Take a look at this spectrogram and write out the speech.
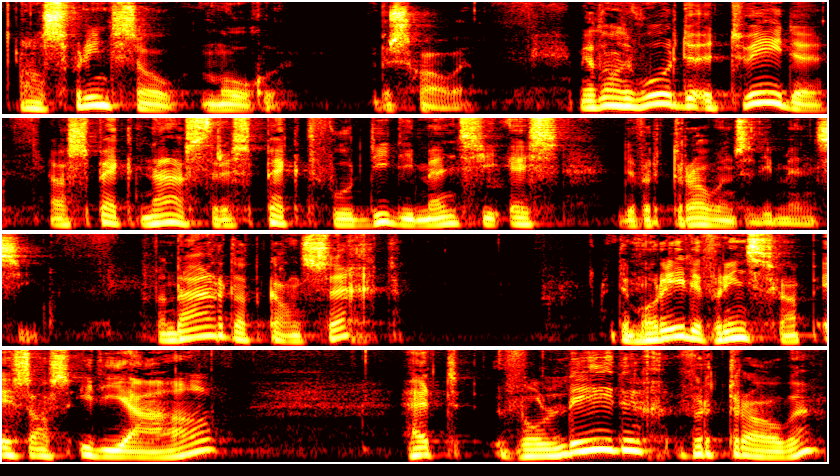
als vriend zou mogen beschouwen. Met andere woorden, het tweede aspect naast respect voor die dimensie is de vertrouwensdimensie. Vandaar dat Kant zegt, de morele vriendschap is als ideaal het volledig vertrouwen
